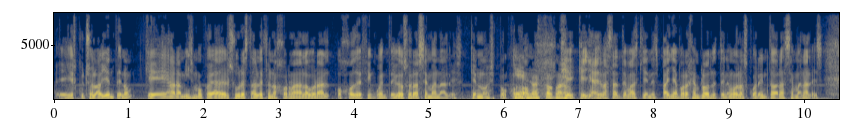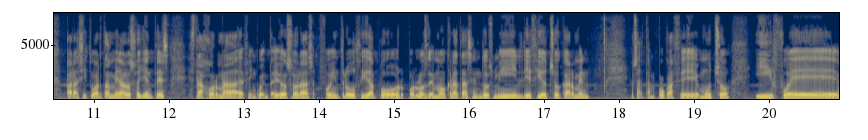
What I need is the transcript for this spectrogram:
escuchó la oyente, ¿no? Que ahora mismo Corea del Sur establece una jornada laboral, ojo, de 52 horas semanales, que no es poco, que ¿no? es poco, Que, que, ya es bastante más que en España, por ejemplo, donde tenemos las 40 horas semanales. Para situar también a los oyentes, esta jornada de 52 horas fue introducida por, por los demócratas en 2018, Carmen, o sea, tampoco hace mucho, y fue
